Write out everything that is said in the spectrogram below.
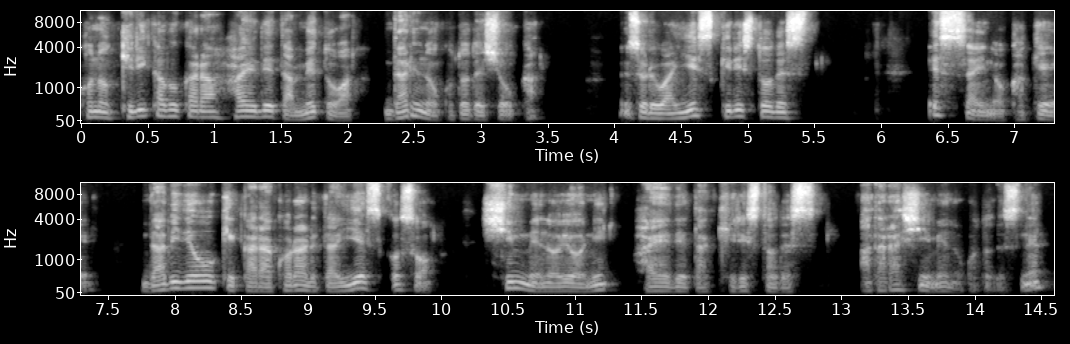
この切り株から生え出た芽とは誰のことでしょうか？それはイエス・キリストです。エッサイの家系、ダビデ王家から来られたイエスこそ、新芽のように生え出たキリストです。新しい芽のことですね。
